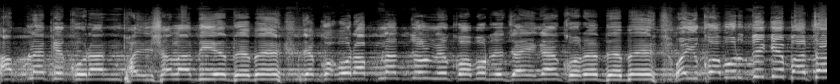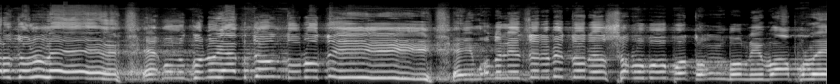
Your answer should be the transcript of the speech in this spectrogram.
আপনাকে কোরআন ফাইসালা দিয়ে দেবে। যে কবর আপনার জন্য কবরে জায়গা করে দেবে। ওই কবর থেকে বাঁচার জন্য এমন কোনো একজন দরদি এই মদলিসের ভিতরে সর্বপ্রথম বলি, বাপরে,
